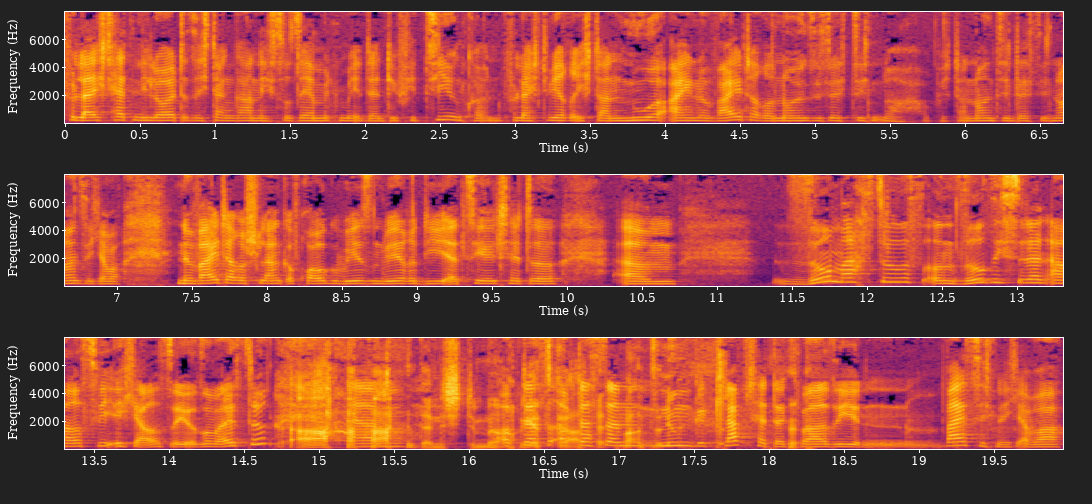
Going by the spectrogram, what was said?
vielleicht hätten die Leute sich dann gar nicht so sehr mit mir identifizieren können. Vielleicht wäre ich dann nur eine weitere 90, 60, no, ob ich dann 19, 60, 90, aber eine weitere schlanke Frau gewesen wäre, die erzählt hätte, ähm, so machst du es und so siehst du dann aus, wie ich aussehe, so weißt du? Ah, ähm, deine Stimme ob das, Ob das dann Warte. nun geklappt hätte quasi, weiß ich nicht, aber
